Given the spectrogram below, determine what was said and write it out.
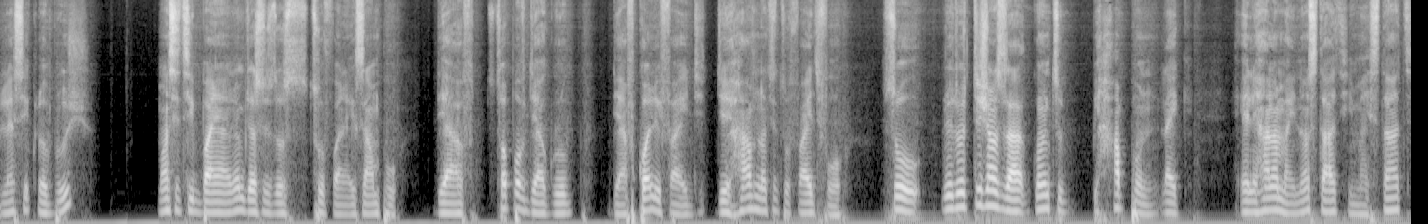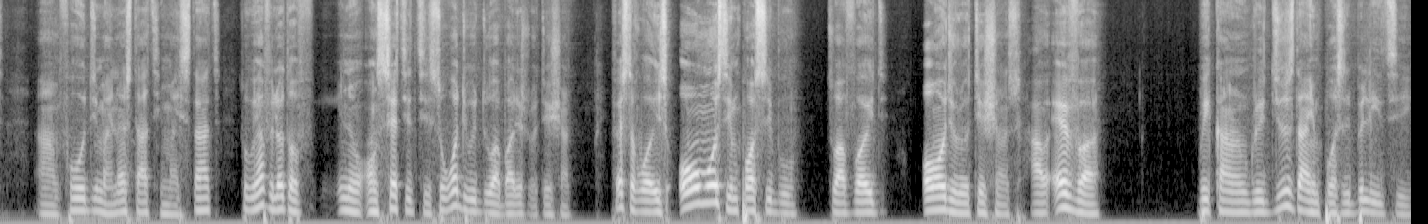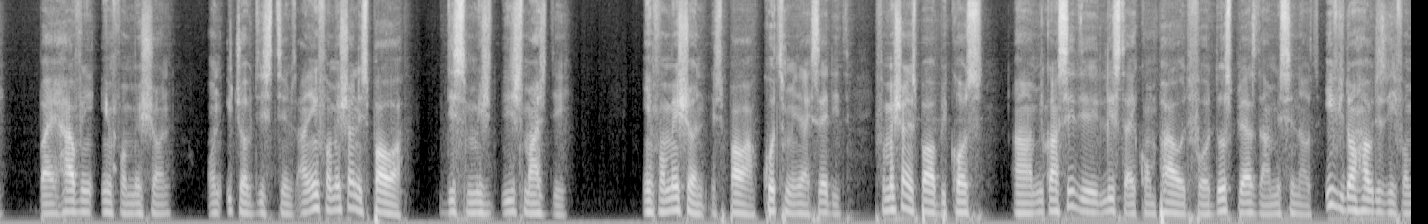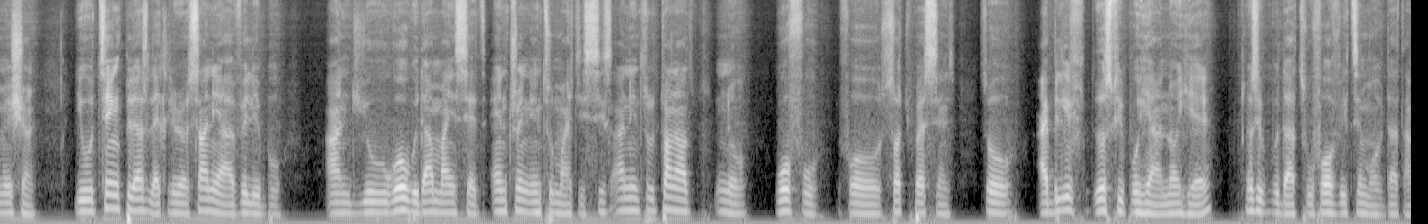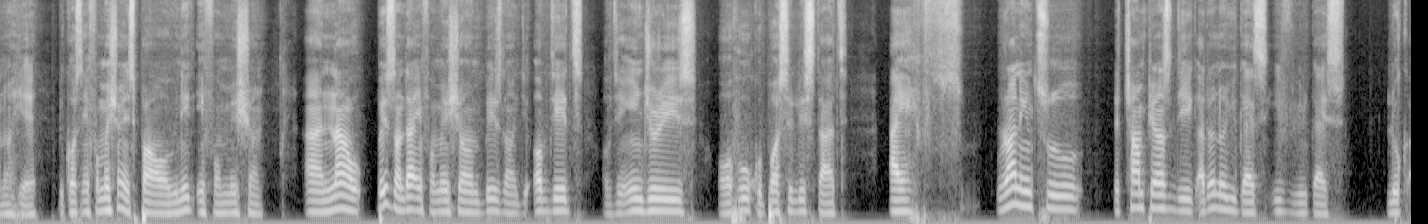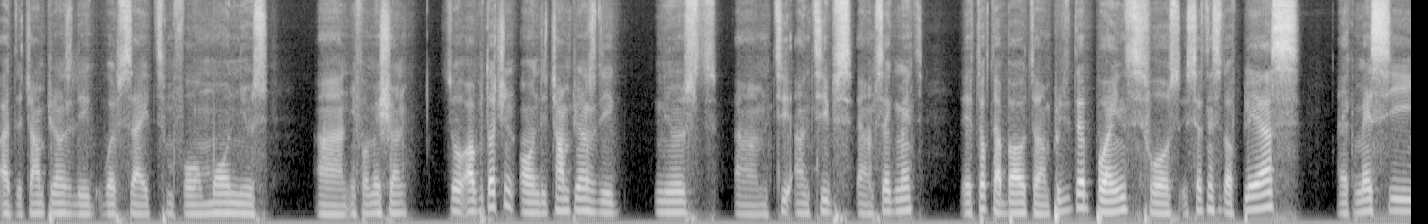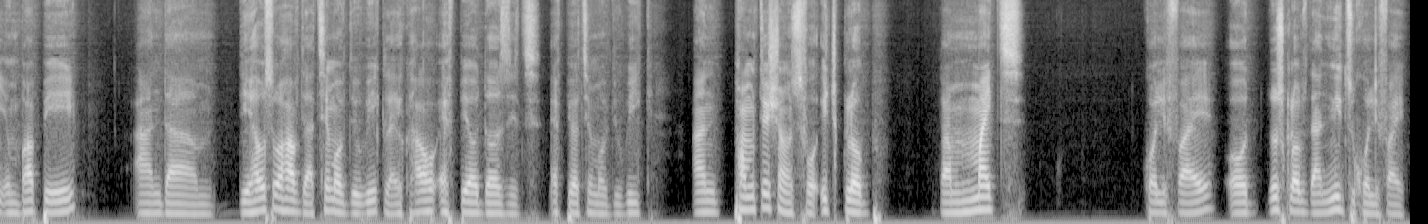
let's say Club Brugge, Man City, Bayern. Let me just use those two for an example. They have top of their group. They have qualified. They have nothing to fight for. So the rotations are going to happen. Like Haaland might not start. He might start. Um, Foden might not start. He might start. So we have a lot of you know uncertainty. So what do we do about this rotation? First of all, it's almost impossible to avoid all the rotations. However, we can reduce that impossibility by having information on each of these teams. And information is power. This this match day, information is power. Quote me, I said it. Information is power because um, you can see the list I compiled for those players that are missing out. If you don't have this information, you would think players like Leroy are available, and you go with that mindset entering into match six, and it will turn out you know woeful for such persons. So I believe those people here are not here. Those people that will fall victim of that are not here because information is power. We need information, and now based on that information, based on the updates of the injuries or who could possibly start, I ran into the Champions League. I don't know you guys if you guys look at the Champions League website for more news and information. So I'll be touching on the Champions League news um, t- and tips um, segment. They talked about um, predicted points for a certain set of players like Messi, Mbappe, and um, they also have their team of the week, like how FPL does it, FPL team of the week, and permutations for each club that might qualify or those clubs that need to qualify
